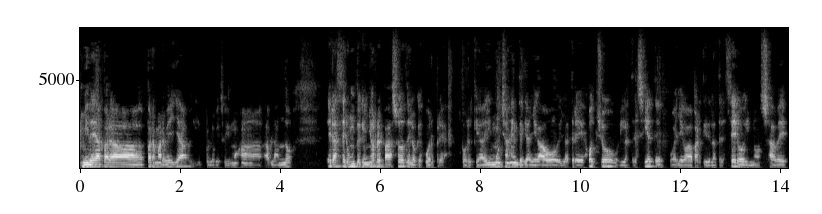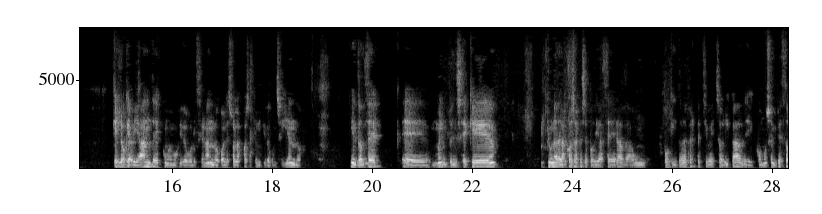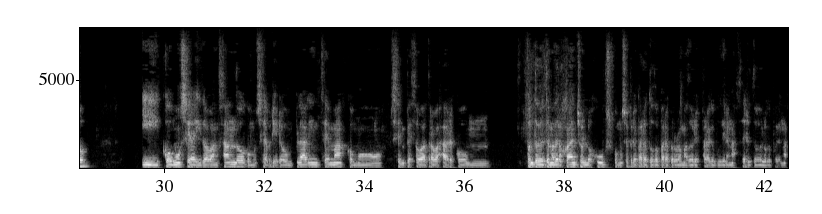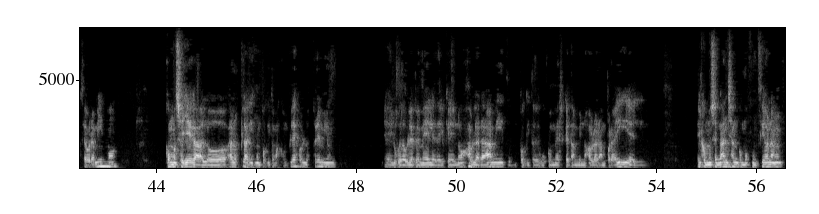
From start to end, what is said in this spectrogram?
mi idea para, para Marbella, y por lo que estuvimos hablando, era hacer un pequeño repaso de lo que es WordPress, porque hay mucha gente que ha llegado en la 3.8 o en la 3.7 o ha llegado a partir de la 3.0 y no sabe qué es lo que había antes, cómo hemos ido evolucionando, cuáles son las cosas que hemos ido consiguiendo. Y entonces, eh, bueno, pensé que, que una de las cosas que se podía hacer era dar un poquito de perspectiva histórica de cómo se empezó y cómo se ha ido avanzando, cómo se abrieron plugins, temas, cómo se empezó a trabajar con, con todo el tema de los ganchos, los hooks, cómo se prepara todo para programadores para que pudieran hacer todo lo que pueden hacer ahora mismo, cómo se llega a, a los plugins un poquito más complejos, los premium, el WPML del que nos hablará Amit, un poquito de WooCommerce que también nos hablarán por ahí, el, el cómo se enganchan, cómo funcionan.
